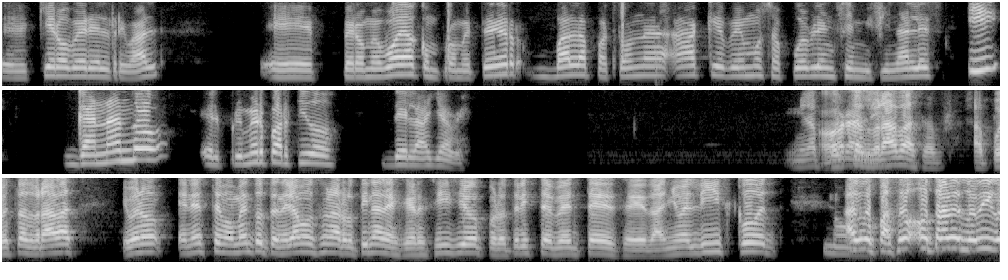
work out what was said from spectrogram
eh, quiero ver el rival, eh, pero me voy a comprometer, va la patona a que vemos a Puebla en semifinales y ganando el primer partido de la llave. Mira, apuestas Órale. bravas, ap- apuestas bravas. Y bueno, en este momento tendríamos una rutina de ejercicio, pero tristemente se dañó el disco. No. Algo pasó, otra vez lo digo,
